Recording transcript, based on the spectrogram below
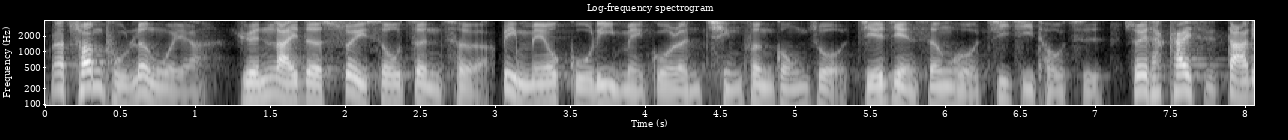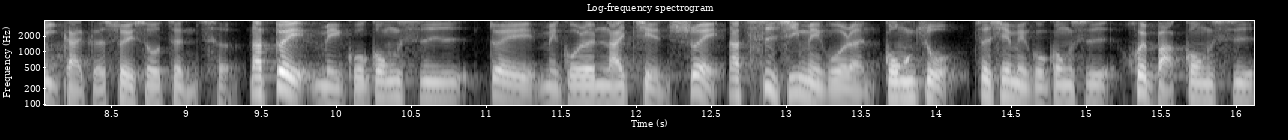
那川普认为啊，原来的税收政策啊，并没有鼓励美国人勤奋工作、节俭生活、积极投资，所以他开始大力改革税收政策。那对美国公司、对美国人来减税，那刺激美国人工作，这些美国公司会把公司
